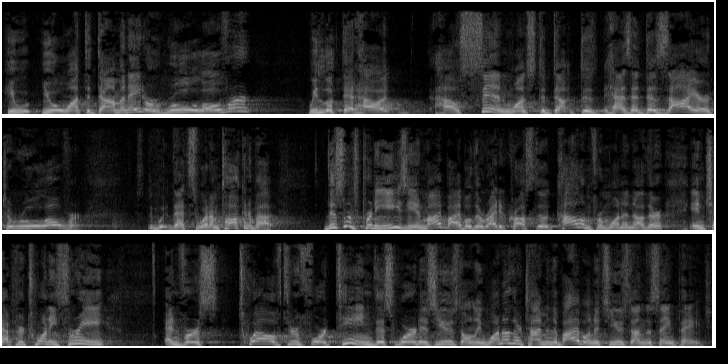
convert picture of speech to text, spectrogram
He, you will want to dominate or rule over. We looked at how, how sin wants to, has a desire to rule over. That's what I'm talking about. This one's pretty easy in my Bible. They're right across the column from one another. In chapter 23, and verse 12 through 14, this word is used only one other time in the Bible and it's used on the same page.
